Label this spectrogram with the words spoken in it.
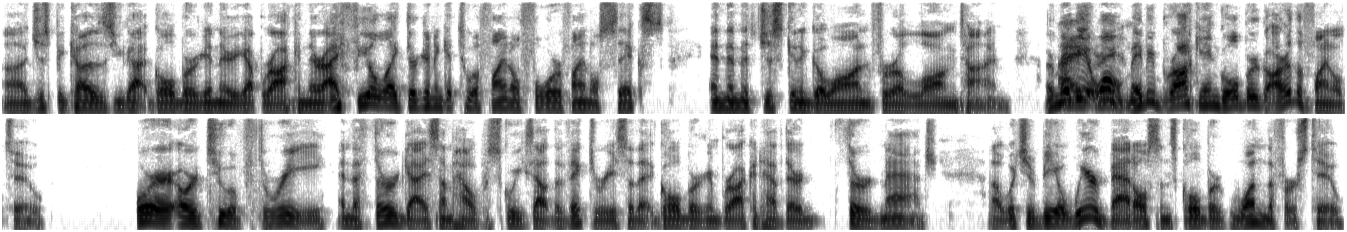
Uh, just because you got Goldberg in there, you got Brock in there. I feel like they're going to get to a final four, final six, and then it's just going to go on for a long time. Or maybe it won't. Maybe Brock and Goldberg are the final two. Or, or two of three, and the third guy somehow squeaks out the victory so that Goldberg and Brock could have their third match, uh, which would be a weird battle since Goldberg won the first two.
